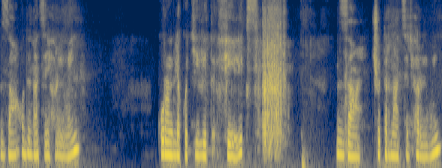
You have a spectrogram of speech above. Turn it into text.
за 11 гривень. Корм для котів від Фелікс за 14 гривень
